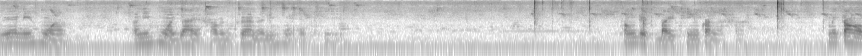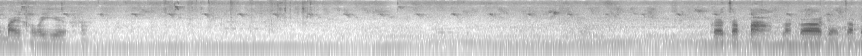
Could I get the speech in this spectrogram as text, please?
วิอันนี้หัว อันนี้หัวใหญ่ค่ะเพื่อนๆอันนี้หัวโอเค ต้องเด็ดใบทิ้งก่อนนะคะ ไม่ต้องเอาใบเขาไว้เยอะค่ะ ก็จะปาดแล้วก็เดี๋ยวจะไป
